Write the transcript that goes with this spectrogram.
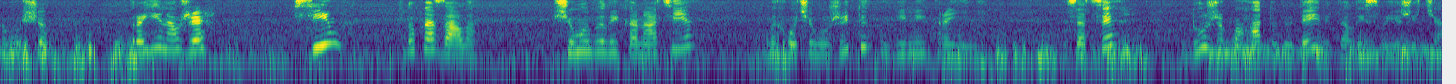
тому що Україна вже всім доказала, що ми велика нація, ми хочемо жити у вільній країні. За це дуже багато людей віддали своє життя.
